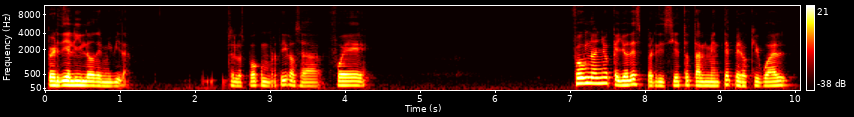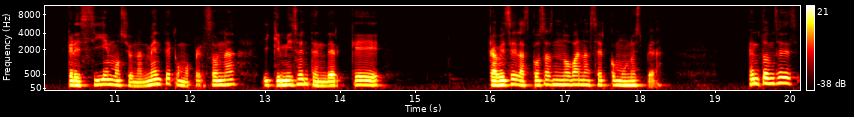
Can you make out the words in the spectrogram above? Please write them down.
perdí el hilo de mi vida. Se los puedo compartir, o sea, fue fue un año que yo desperdicié totalmente, pero que igual crecí emocionalmente como persona y que me hizo entender que, que a veces las cosas no van a ser como uno espera. Entonces,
